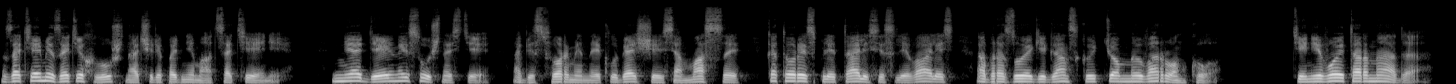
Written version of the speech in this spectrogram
Затем из этих луж начали подниматься тени. Не отдельные сущности, а бесформенные клубящиеся массы, которые сплетались и сливались, образуя гигантскую темную воронку. Теневой торнадо,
